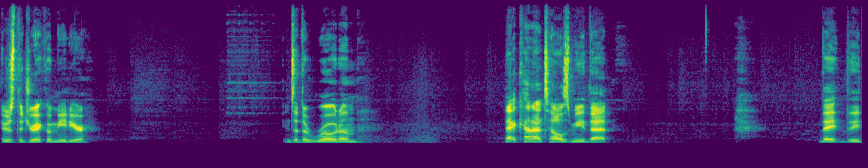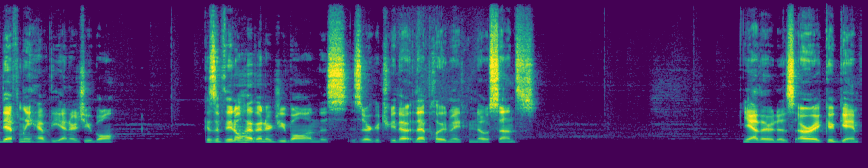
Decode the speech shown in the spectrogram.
There's the Draco Meteor. Into the Rotom. That kind of tells me that they, they definitely have the Energy Ball. Because if they don't have Energy Ball on this Xurkitree, that, that play would make no sense. Yeah, there it is. Alright, good game.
